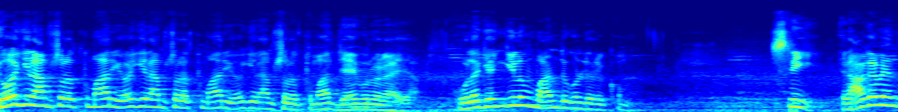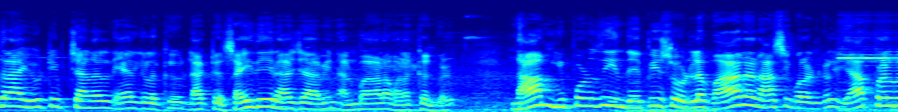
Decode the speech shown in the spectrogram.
யோகி ராம் சுரத்குமார் யோகி ராம் சுரத்குமார் யோகி ராம் சுரத்குமார் ஜெயகுருராயா உலகெங்கிலும் வாழ்ந்து கொண்டிருக்கும் ஸ்ரீ ராகவேந்திரா யூடியூப் சேனல் நேயர்களுக்கு டாக்டர் சைதே ராஜாவின் அன்பான வணக்கங்கள். நாம் இப்பொழுது இந்த எபிசோடில் வார ராசி பலன்கள் ஏப்ரல்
